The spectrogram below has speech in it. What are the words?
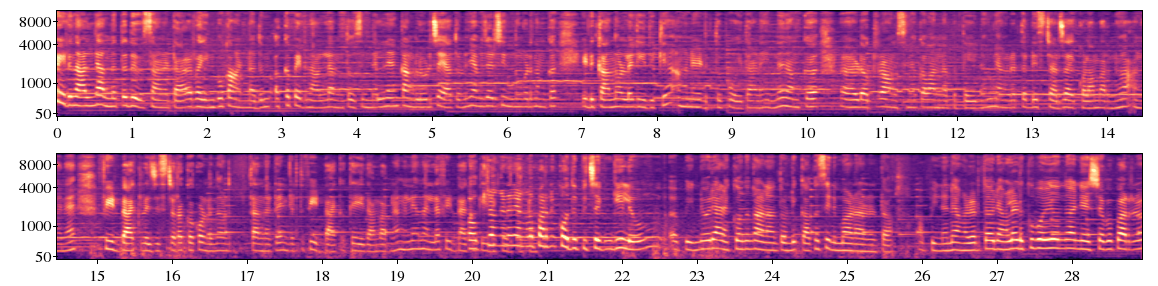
പെരുന്നാളിന്റെ അന്നത്തെ ദിവസമാണ് കേട്ടോ റെയിൻബോ കാണുന്നതും ഒക്കെ പെരുന്നാളിന്റെ അന്നത്തെ ദിവസം. ഇന്നലെ ഞാൻ കൺക്ലൂഡ് ചെയ്യാത്തതുകൊണ്ട് ഞാൻ വിചാരിച്ചു ഇന്നും കൂടെ നമുക്ക് എടുക്കാമെന്നുള്ള രീതിക്ക് അങ്ങനെ എടുത്തു പോയതാണ്. ഇന്ന് നമുക്ക് ഡോക്ടർ റൗൺസിനൊക്കെ വന്നപ്പോഴത്തേനും ഞങ്ങളുടെ അടുത്ത് ഡിസ്ചാർജ് ആയിക്കോളാൻ പറഞ്ഞു. അങ്ങനെ ഫീഡ്ബാക്ക് രജിസ്റ്റർ ഒക്കെ കൊണ്ടുവന്ന് തന്നിട്ട് എന്റെ അടുത്ത് ഫീഡ്ബാക്ക് ഒക്കെ എഴുതാൻ പറഞ്ഞു. അങ്ങനെ ഞാൻ നല്ല ഫീഡ്ബാക്ക് അങ്ങനെ ഞങ്ങൾ പറഞ്ഞ് കൊതിപ്പിച്ചെങ്കിലും പിന്നെ ഒരു അനക്കമൊന്നും കാണാത്തതുകൊണ്ട് ഇക്കാക്ക സിനിമ കാണാണ് കേട്ടോ. പിന്നെ ഞങ്ങളുടെ അടുത്ത് ഞങ്ങൾ ഇടയ്ക്ക് പോയി ഒന്ന് അന്വേഷിച്ചപ്പോൾ പറഞ്ഞു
